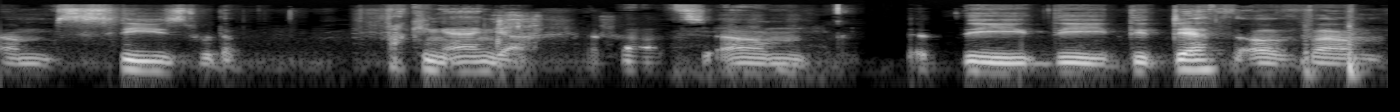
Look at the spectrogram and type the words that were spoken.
um, seized with a fucking anger about um, the the the death of um,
